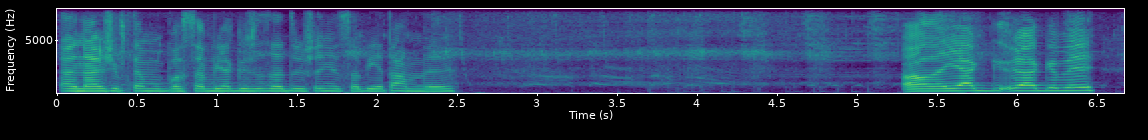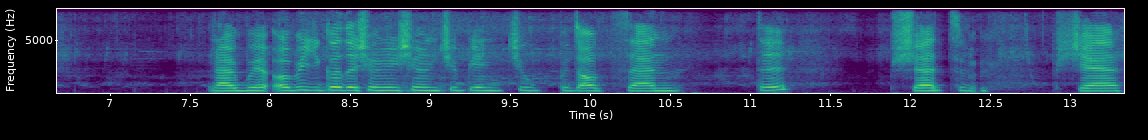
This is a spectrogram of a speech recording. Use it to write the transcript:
A na w temu postawię, jak za dużo nie zabieramy. Ale jak, jakby, jakby obić go do 75% przed, przed,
